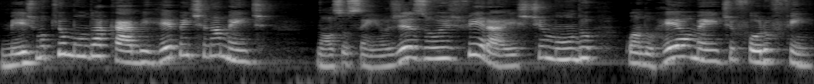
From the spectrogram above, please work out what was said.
mesmo que o mundo acabe repentinamente. Nosso Senhor Jesus virá a este mundo quando realmente for o fim.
